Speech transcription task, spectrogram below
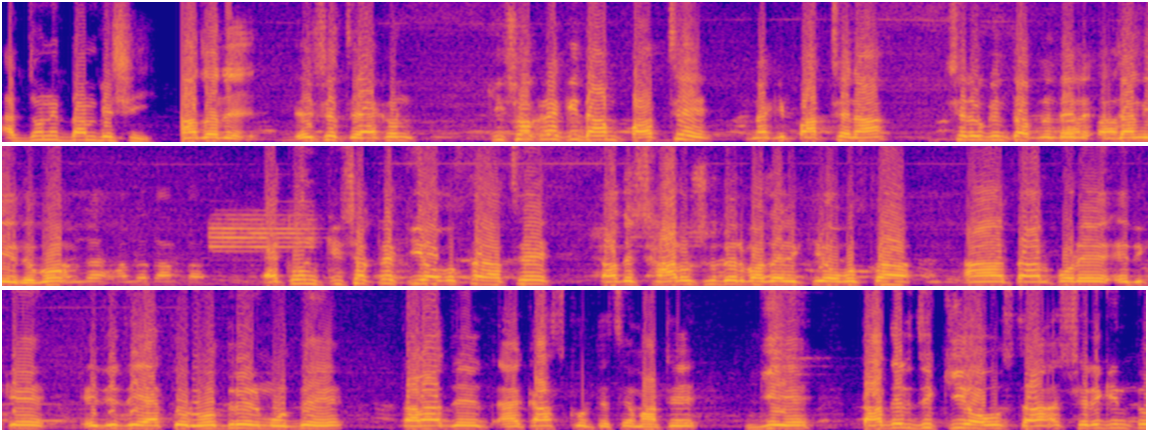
আর জনের দাম বেশি। বাজারে এসেছে। এখন কৃষকরা কি দাম পাচ্ছে নাকি পাচ্ছে না? সেটাও কিন্তু আপনাদের জানিয়ে দেব। এখন কৃষকরা কি অবস্থা আছে? তাদের সার ওষুধের বাজারে কি অবস্থা? তারপরে এদিকে এই যে যে এত রোদ্রের মধ্যে তারা যে কাজ করতেছে মাঠে গিয়ে তাদের যে কি অবস্থা সেটা কিন্তু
